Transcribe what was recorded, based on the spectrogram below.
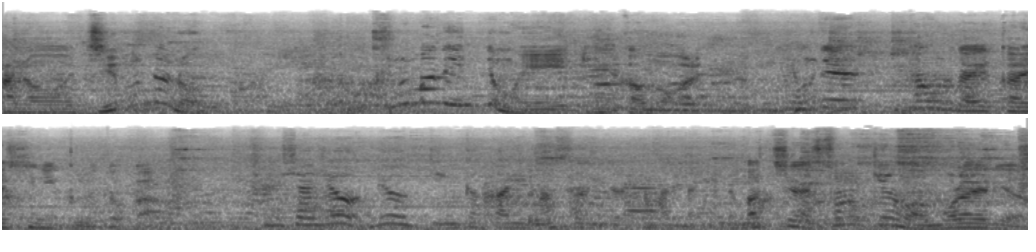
あの自分らの車で行ってもええかも分からへんな。ほんでタオル代返しに来るとか。駐車場料金かかりますって言ってはったけど。あ違うその券はもらえるやろ。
